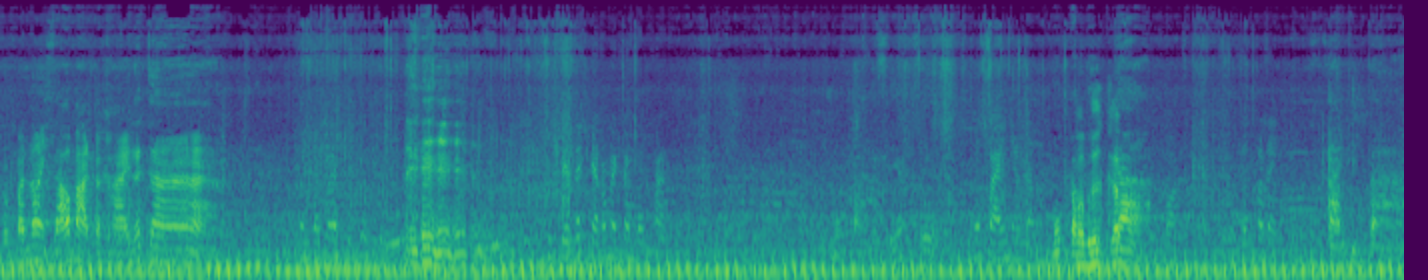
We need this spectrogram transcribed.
ตัวปลาน้อยสาวบาทก็ขายแล้วจ้ามันก็ได้คือทุกสิ่งคือเป็นแล้วแกต้องไปกระมกป่ามกไปยังไงมุกปลาบึกจ้าม กก็ได้ ตามติดตาม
